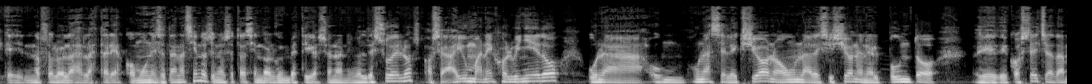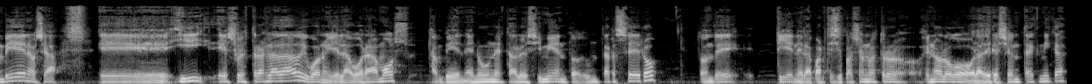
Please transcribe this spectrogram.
eh, que no solo las, las tareas comunes se están haciendo, sino se está haciendo algo de investigación a nivel de suelos. O sea, hay un manejo del viñedo, una, un- una selección o una decisión en el punto eh, de cosecha también. O sea, eh, y eso es trasladado y bueno, y elaboramos también en un establecimiento de un tercero, donde tiene la participación nuestro enólogo o la dirección técnica,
